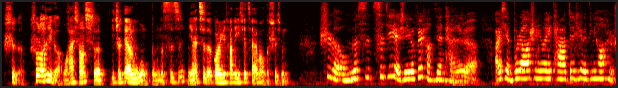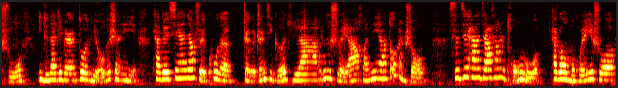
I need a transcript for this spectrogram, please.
是的，说到这个，我还想起了一直带路我我们的司机，你还记得关于他的一些采访的事情吗？是的，我们的司司机也是一个非常健谈的人，而且不知道是因为他对这个地方很熟，一直在这边做旅游的生意，他对新安江水库的整个整体格局啊、遇水啊、环境啊都很熟。司机他的家乡是桐庐。他跟我们回忆说，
